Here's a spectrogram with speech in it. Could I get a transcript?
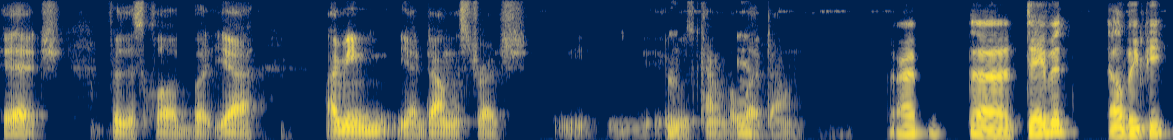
pitch for this club. But yeah, I mean, yeah, down the stretch, it Hmm. was kind of a Yeah. letdown. All right, uh, David LVP.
